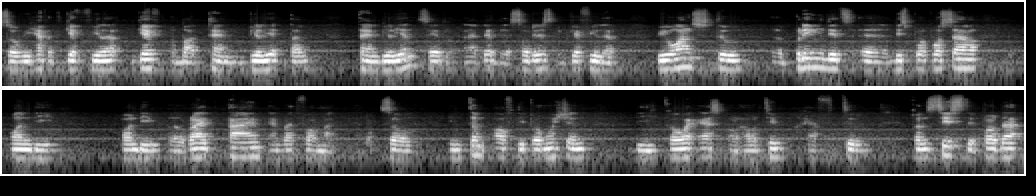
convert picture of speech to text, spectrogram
So we have a gap filler gap about 10 billion 10 billion say like that. So there's a gap filler. We want to uh, bring this uh, this proposal on the on the uh, right time and right format. So in terms of the promotion, the KWS or our team have to consist the product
